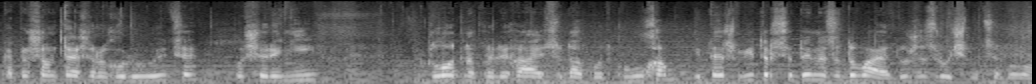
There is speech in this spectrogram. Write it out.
Капюшон теж регулюється по ширині, плотно прилягає сюди к вухам і теж вітер сюди не задуває. Дуже зручно це було.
